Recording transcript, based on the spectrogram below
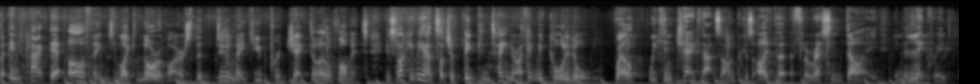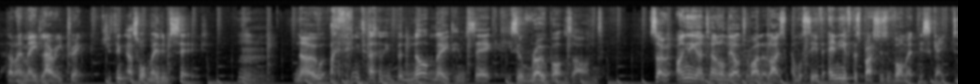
but in fact, there are things like norovirus that do make you projectile vomit. It's lucky we had such a big container. I think we've caught it all. Well, we can check that, Xand, because I put a fluorescent dye in the liquid that I made Larry drink. Do you think that's what made him sick? Hmm. No, I think turning the knob made him sick. He's a robot, Xand. So, I'm going to go and turn on the ultraviolet lights and we'll see if any of the splashes of vomit escaped.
